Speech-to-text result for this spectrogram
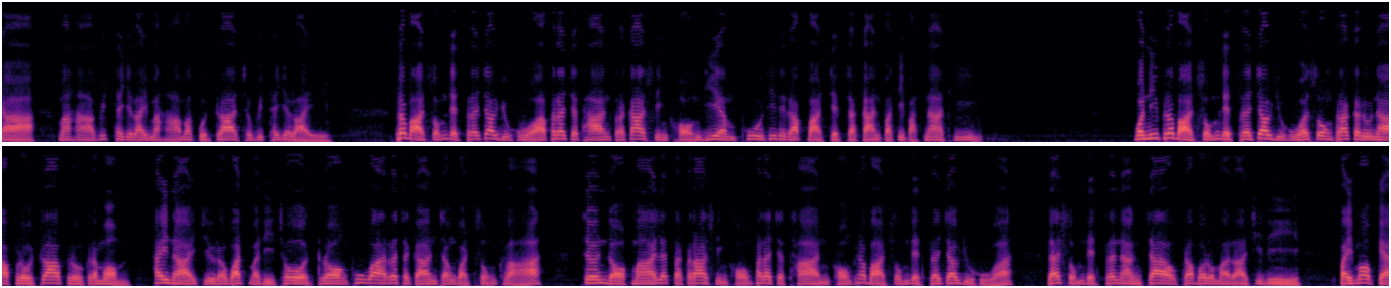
ญา มหาวิทยาลัย มหามกุฏราชวิทยาลัย พระบาทสมเด็จพระเจ้าอยู่หัว พระราชทานตะก้าสิ่งของเยี่ยมผู้ที่ได้รับบาดเจ็บจากการปฏิบัติหน้าที่ วันนี้พระบาทสมเด็จพระเจ้าอยู่หัวทรงพระกรุณาโปรดเกล้าโปรดกระหม่อม ให้นายจิรวัตรมดีโชตรองผู้ว่าราชการจังหวัดสงขลา เชิญดอกไม้และตะกร้าสิ่งของพระราชทานของพระบาทสมเด็จพระเจ้าอยู่หัว และสมเด็จพระนางเจ้าพระบรมราชินีไปมอบแก่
